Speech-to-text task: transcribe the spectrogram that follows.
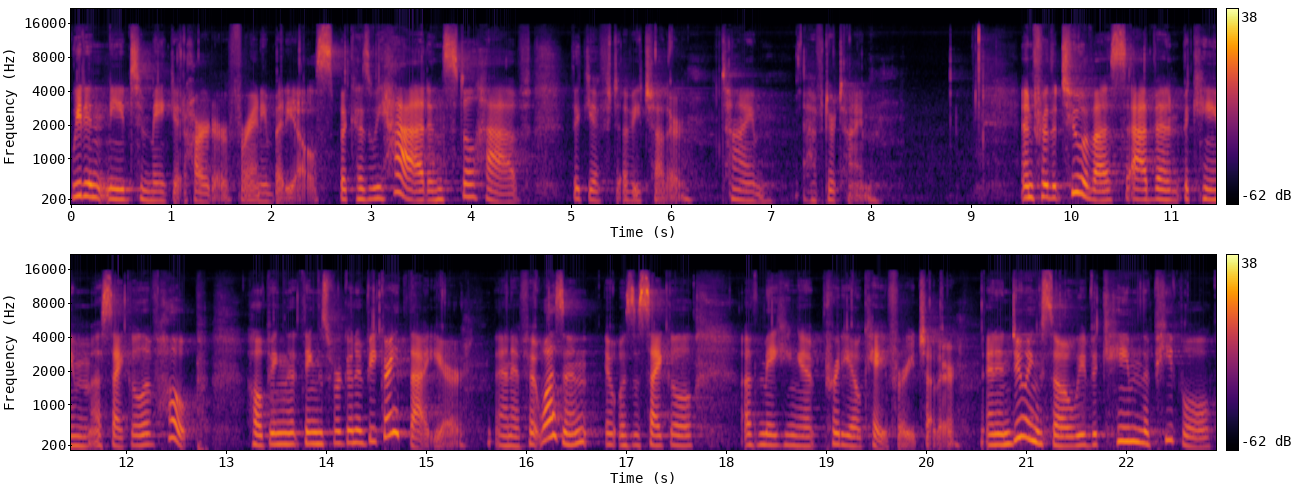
We didn't need to make it harder for anybody else because we had and still have the gift of each other, time after time. And for the two of us, Advent became a cycle of hope, hoping that things were going to be great that year. And if it wasn't, it was a cycle of making it pretty okay for each other. And in doing so, we became the people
